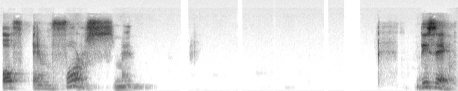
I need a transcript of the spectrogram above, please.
of Enforcement. Dice,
